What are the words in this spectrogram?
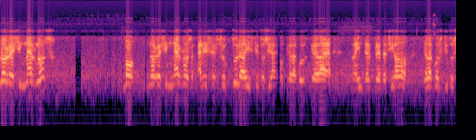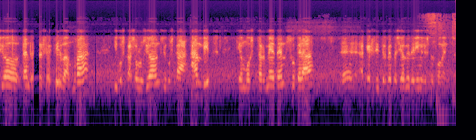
no resignar-nos, no, no resignar-nos en aquesta estructura institucional que la, que la, la interpretació de la Constitució tan restrictiva va i buscar solucions i buscar àmbits que ens permeten superar eh, aquesta interpretació que tenim en aquests moments.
